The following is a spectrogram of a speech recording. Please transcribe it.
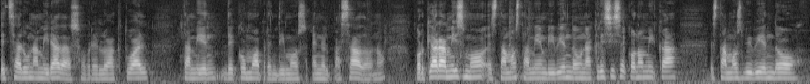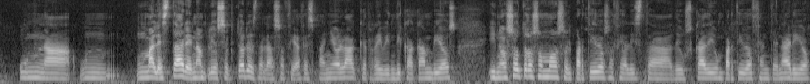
echar una mirada sobre lo actual también de cómo aprendimos en el pasado, ¿no? porque ahora mismo estamos también viviendo una crisis económica estamos viviendo un, malestar en amplios sectores de la sociedad española que reivindica cambios y nosotros somos el Partido Socialista de Euskadi, un partido centenario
